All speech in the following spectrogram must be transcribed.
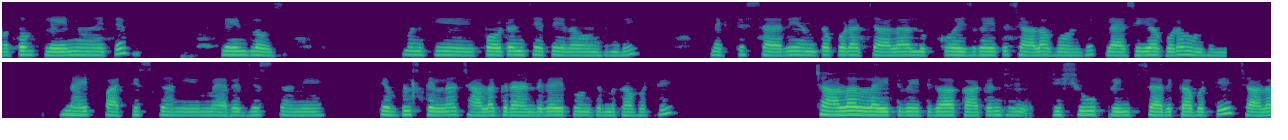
మొత్తం ప్లెయిన్ అయితే ప్లెయిన్ బ్లౌజ్ మనకి పౌటన్స్ అయితే ఇలా ఉంటుంది. నెక్స్ట్ శారీ అంతా కూడా చాలా లుక్ వైజ్గా అయితే చాలా బాగుంది. క్లాసీగా కూడా ఉంటుంది. నైట్ పార్టీస్ కానీ మ్యారేజెస్ కానీ టెంపుల్స్కి వెళ్ళినా చాలా గ్రాండ్గా అయితే ఉంటుంది కాబట్టి చాలా లైట్ వెయిట్గా కాటన్ టిష్యూ ప్రింట్ శారీ కాబట్టి చాలా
